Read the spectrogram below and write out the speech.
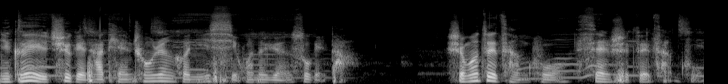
你可以去给它填充任何你喜欢的元素给它。什么最残酷？现实最残酷。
